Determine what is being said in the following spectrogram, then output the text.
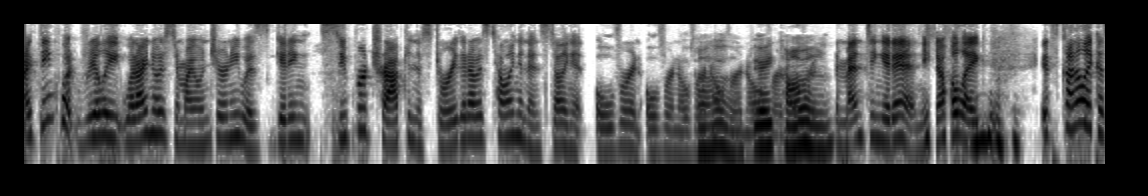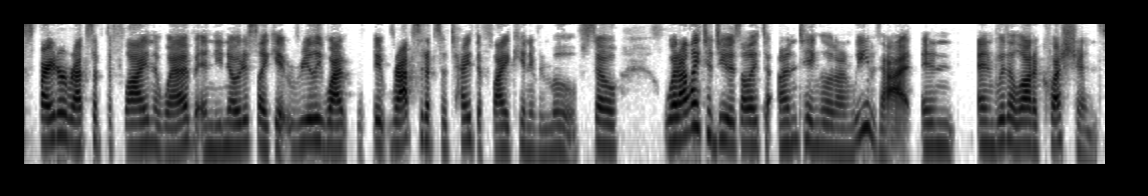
I think what really what I noticed in my own journey was getting super trapped in the story that I was telling and then telling it over and over and over and oh, over and very over. common. Over, cementing it in, you know, like it's kind of like a spider wraps up the fly in the web and you notice like it really it wraps it up so tight the fly can't even move. So what I like to do is I like to untangle and unweave that and and with a lot of questions.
